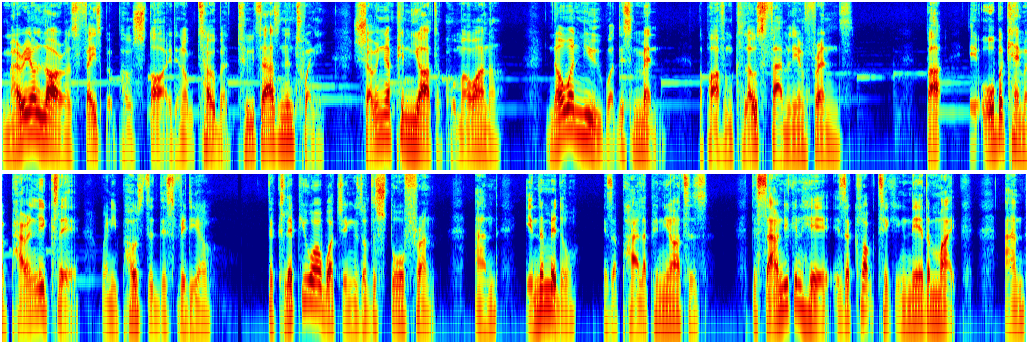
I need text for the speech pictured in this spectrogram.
Mario Lara's Facebook post started in October 2020, showing a pinata called Moana. No one knew what this meant, apart from close family and friends. But it all became apparently clear when he posted this video. The clip you are watching is of the storefront, and in the middle is a pile of pinatas. The sound you can hear is a clock ticking near the mic, and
